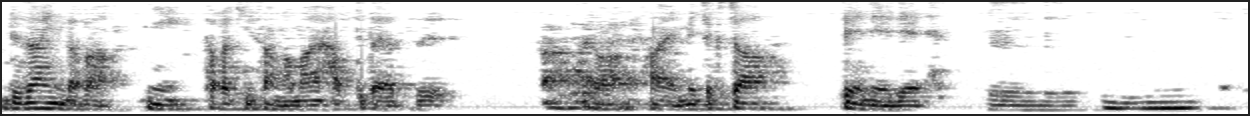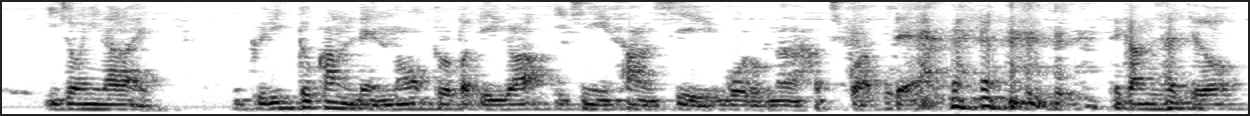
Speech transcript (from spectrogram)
デザインだかに高木さんが前貼ってたやつあ、が、ははい、めちゃくちゃ丁寧で。異常に長い。グリッド関連のプロパティが1,2,3,4,5,6,7,8個あって、って感じだけど、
